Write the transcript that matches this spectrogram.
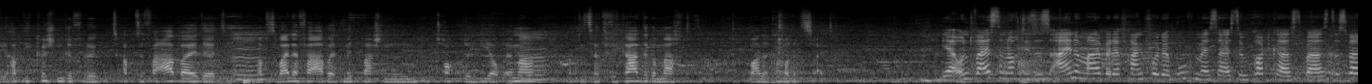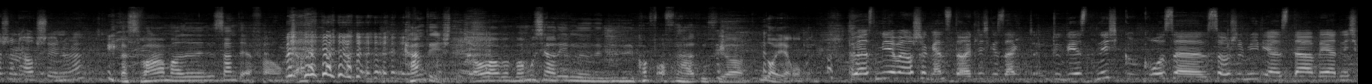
die, hab die Küchen gepflückt, habe sie verarbeitet, habe sie weiterverarbeitet, mitwaschen, trocknen, wie auch immer, habe die Zertifikate gemacht. War eine tolle Zeit. Ja, und weißt du noch, dieses eine Mal bei der Frankfurter Buchmesse, als du im Podcast warst, das war schon auch schön, oder? Das war mal eine interessante Erfahrung. Ja? Kannte ich nicht. Aber man muss ja halt eben den, Kopf offen halten für Neuerungen. Du hast mir aber auch schon ganz deutlich gesagt, du wirst nicht gro- großer Social Media Star werden. Ich,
